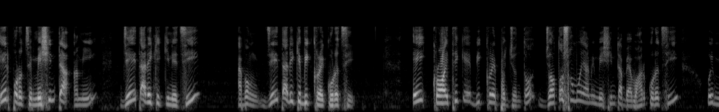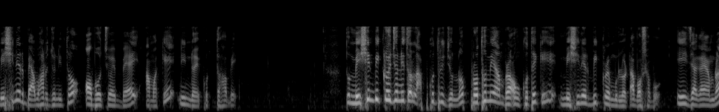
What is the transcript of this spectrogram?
এরপর হচ্ছে মেশিনটা আমি যে তারিখে কিনেছি এবং যে তারিখে বিক্রয় করেছি, এই ক্রয় থেকে বিক্রয় পর্যন্ত যত সময় আমি মেশিনটা ব্যবহার করেছি, ওই মেশিনের ব্যবহারজনিত অবচয় ব্যয় আমাকে নির্ণয় করতে হবে। তো মেশিন বিক্রয়জনিত লাভ ক্ষতির জন্য প্রথমে আমরা অঙ্ক থেকে মেশিনের বিক্রয় মূল্যটা বসাবো। এই জায়গায় আমরা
